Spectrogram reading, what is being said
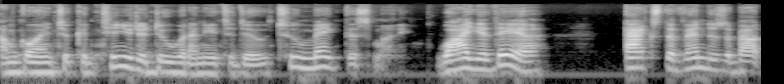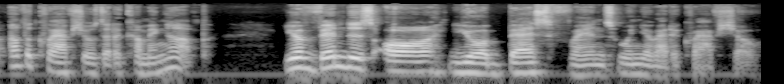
I'm going to continue to do what I need to do to make this money. While you're there, ask the vendors about other craft shows that are coming up. Your vendors are your best friends when you're at a craft show.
